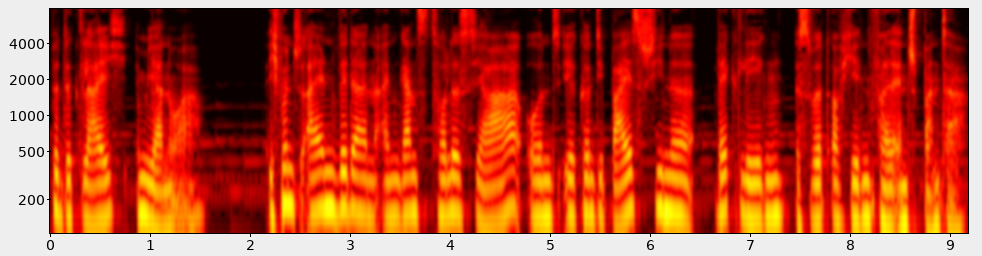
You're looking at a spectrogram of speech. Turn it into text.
bitte gleich im Januar. Ich wünsche allen Widdern ein ganz tolles Jahr und ihr könnt die Beißschiene weglegen. Es wird auf jeden Fall entspannter.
